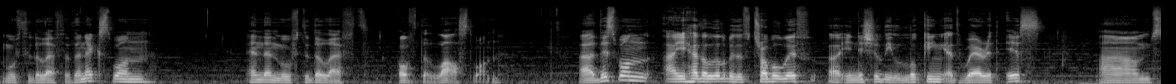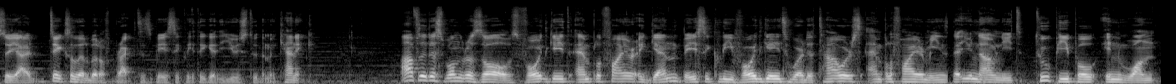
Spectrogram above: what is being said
Move to the left of the next one, and then move to the left of the last one. Uh, this one I had a little bit of trouble with uh, initially looking at where it is. Um, so yeah, it takes a little bit of practice basically to get used to the mechanic. After this one resolves, Void Gate Amplifier again, basically Void Gates where the towers, Amplifier means that you now need two people in one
